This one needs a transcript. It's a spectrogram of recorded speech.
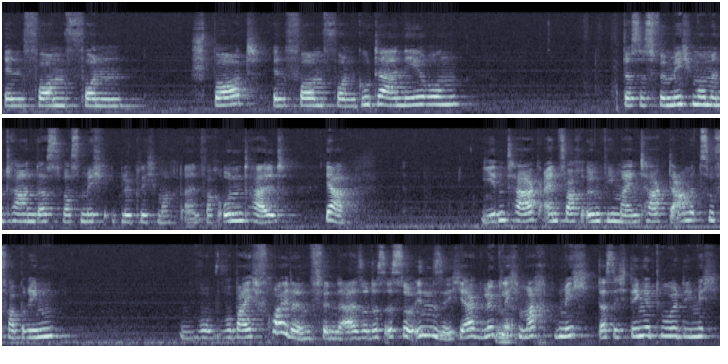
In Form von Sport, in Form von guter Ernährung. Das ist für mich momentan das, was mich glücklich macht, einfach. Und halt, ja, jeden Tag einfach irgendwie meinen Tag damit zu verbringen, wo, wobei ich Freude empfinde. Also das ist so in sich, ja. Glücklich ja. macht mich, dass ich Dinge tue, die mich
